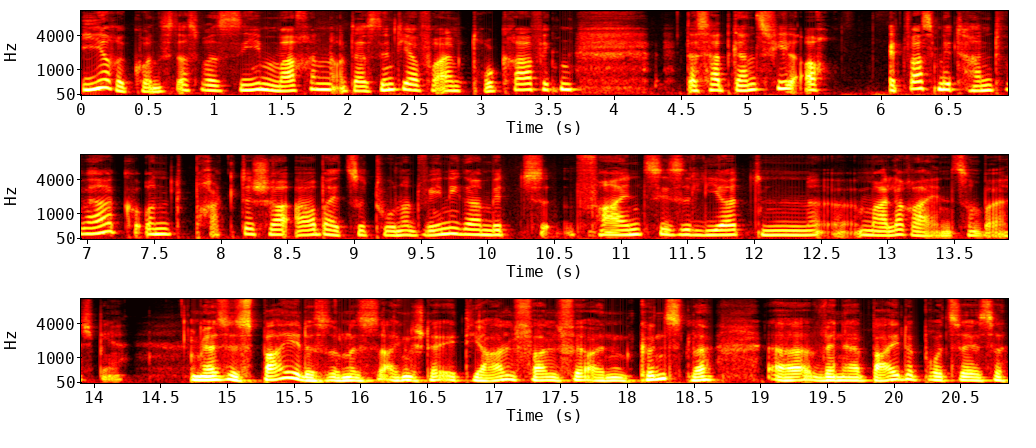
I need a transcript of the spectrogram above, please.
Ihre Kunst, das, was Sie machen, und das sind ja vor allem Druckgrafiken, das hat ganz viel auch etwas mit Handwerk und praktischer Arbeit zu tun und weniger mit fein ziselierten äh, Malereien zum Beispiel. Ja, es ist beides und es ist eigentlich der Idealfall für einen Künstler, äh, wenn er beide Prozesse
